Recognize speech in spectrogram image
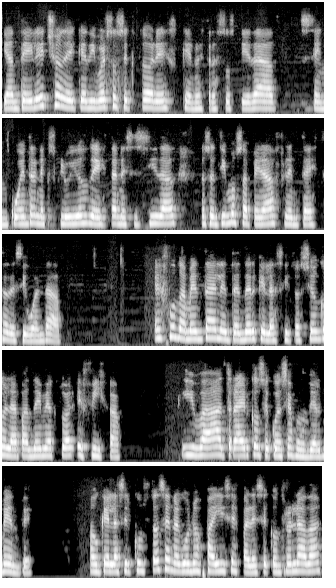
Y ante el hecho de que diversos sectores que nuestra sociedad se encuentran excluidos de esta necesidad, nos sentimos apenados frente a esta desigualdad. Es fundamental entender que la situación con la pandemia actual es fija y va a traer consecuencias mundialmente. Aunque la circunstancia en algunos países parece controlada,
